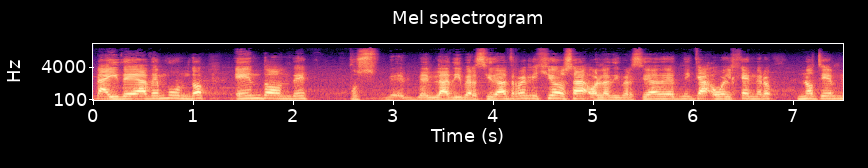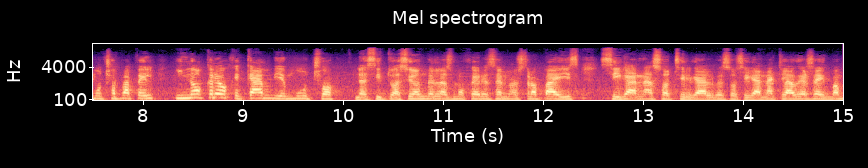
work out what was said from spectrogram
una idea de mundo en donde pues, de- de la diversidad religiosa o la diversidad étnica o el género no tienen mucho papel y no creo que cambie mucho la situación de las mujeres en nuestro país si gana Xochitl Gálvez o si gana Claudia Sheinbaum,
